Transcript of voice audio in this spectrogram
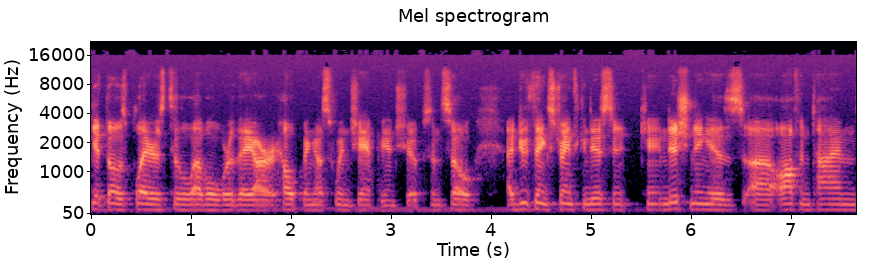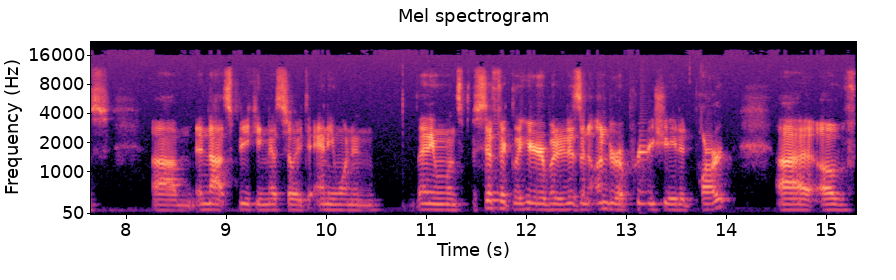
get those players to the level where they are helping us win championships. And so I do think strength condition, conditioning is uh, oftentimes, um, and not speaking necessarily to anyone in anyone specifically here, but it is an underappreciated part uh, of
